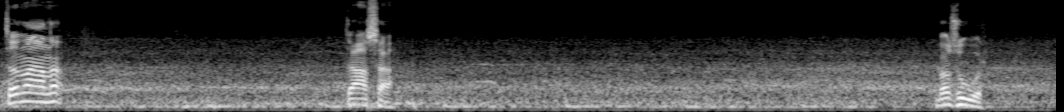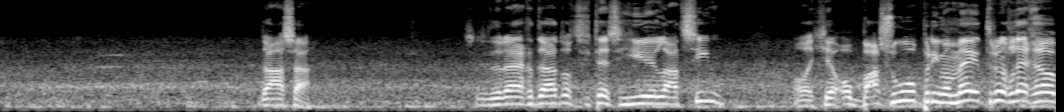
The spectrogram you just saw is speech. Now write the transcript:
Tanane. Dasa. Bazoer. Dasa. Er eigenlijk uit dat Vitesse hier laat zien. dat je op Bazoer prima mee terugleggen.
